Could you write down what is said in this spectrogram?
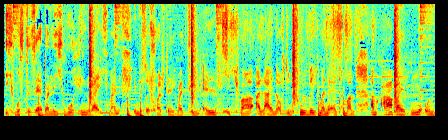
ich wusste selber nicht wohin, weil ich meine, ihr müsst euch vorstellen, ich war 10, 11, ich war alleine auf dem Schulweg, meine Eltern waren am Arbeiten und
